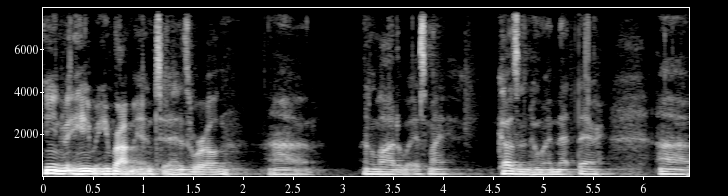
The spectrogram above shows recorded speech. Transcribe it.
he, he, he brought me into his world uh, in a lot of ways. My cousin, who I met there, uh,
